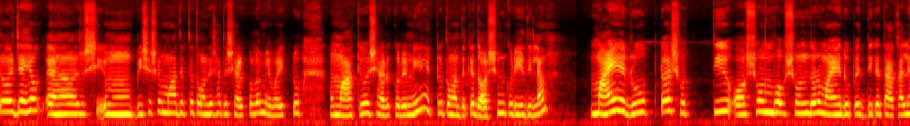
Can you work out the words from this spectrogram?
তো যাই হোক বিশ্বেশ্বর মহাদেব তো তোমাদের সাথে শেয়ার করলাম। এবার একটু মাকেও শেয়ার করে নিয়ে একটু তোমাদেরকে দর্শন করিয়ে দিলাম। মায়ের রূপটা সত্যি অসম্ভব সুন্দর মায়ের রূপের দিকে তাকালে,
